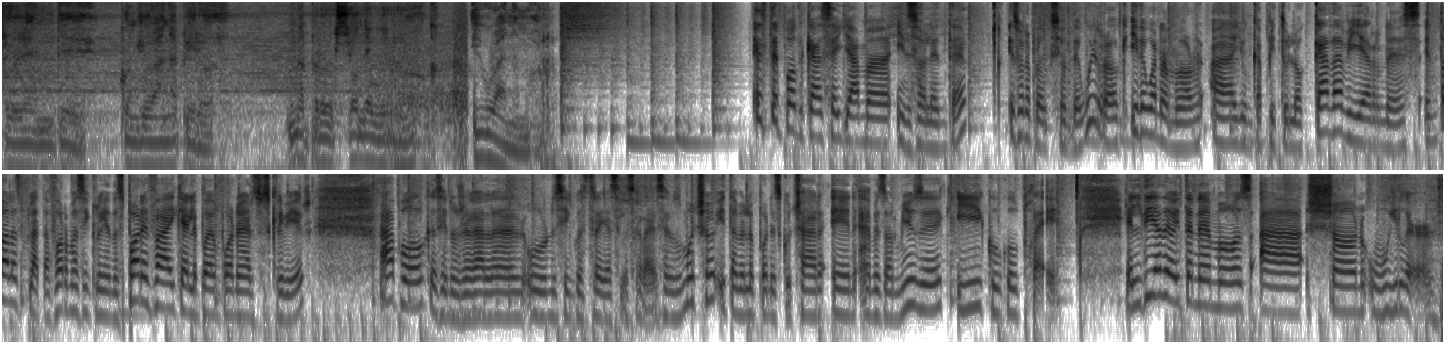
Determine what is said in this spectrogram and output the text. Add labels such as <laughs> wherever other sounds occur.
Insolente con Joana Piroz. Una producción de We Rock y One Amor. Este podcast se llama Insolente. Es una producción de We Rock y de One Amor. Hay un capítulo cada viernes en todas las plataformas, incluyendo Spotify, que ahí le pueden poner suscribir. Apple, que si nos regalan un 5 estrellas, se los agradecemos mucho. Y también lo pueden escuchar en Amazon Music y Google Play. El día de hoy tenemos a Sean Wheeler.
